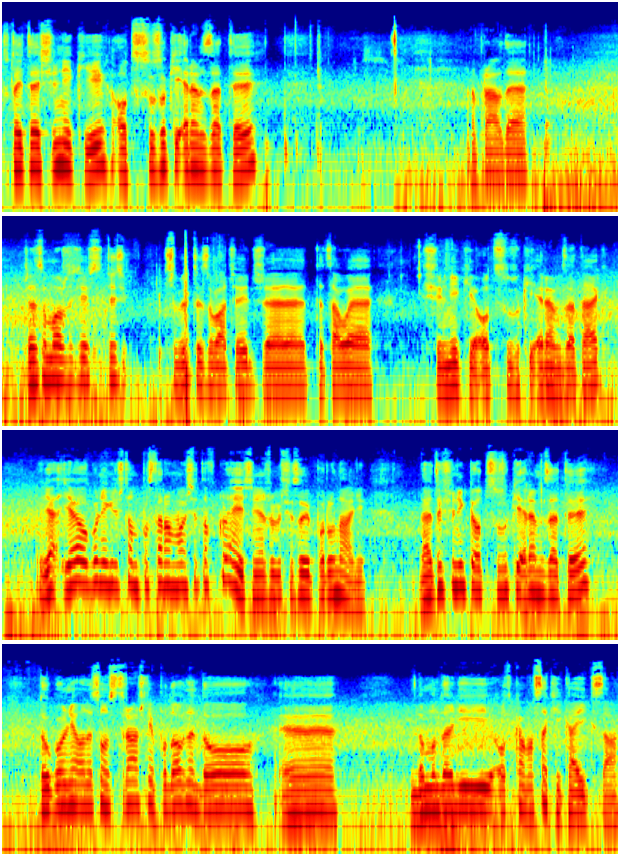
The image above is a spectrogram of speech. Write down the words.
tutaj te silniki od Suzuki RMZ -y, naprawdę często możecie sobie zobaczyć, że te całe silniki od Suzuki RMZ ja, ja ogólnie gdzieś tam postaram wam się to wkleić, nie? Żebyście sobie porównali. Ale te silniki od Suzuki RMZ to ogólnie one są strasznie podobne do e, do modeli od Kawasaki KX-a.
